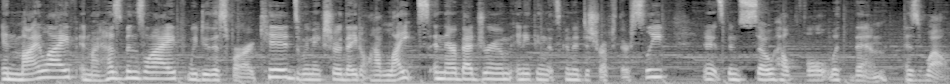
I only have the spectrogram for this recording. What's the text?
in my life, in my husband's life. We do this for our kids. We make sure they don't have lights in their bedroom, anything that's going to disrupt their sleep. And it's been so helpful with them as well.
